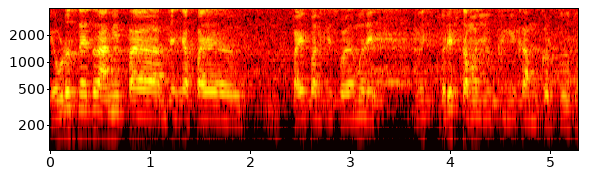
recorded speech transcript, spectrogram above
एवढंच नाही तर आम्ही पाय आमच्या ह्या पाय पायी पालखी सोहळ्यामध्ये आम्ही बरेच समाजोपयोगी काम करतो होतो.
